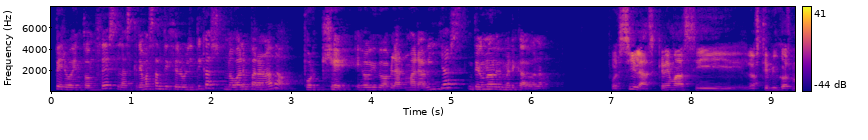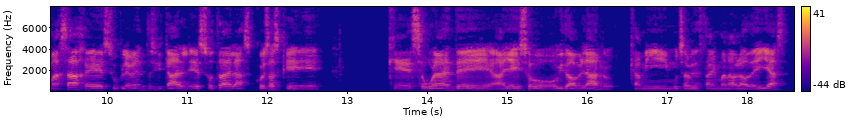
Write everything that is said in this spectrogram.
Pero entonces las cremas anticelulíticas no valen para nada, porque he oído hablar maravillas de una del Mercadona. Pues sí, las cremas y los típicos masajes, suplementos y tal, es otra de las cosas que, que seguramente hayáis oído hablar, que a mí muchas veces también me han hablado de ellas,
